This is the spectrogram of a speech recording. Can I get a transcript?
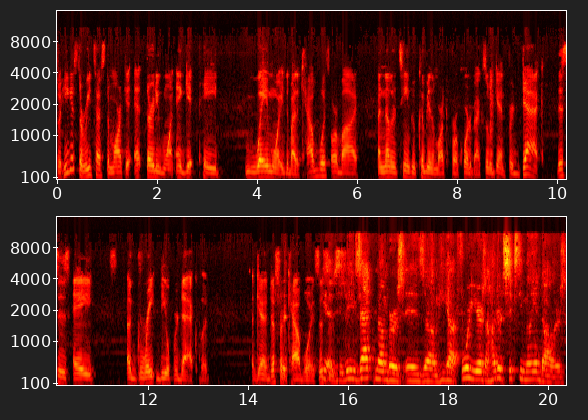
So he gets to retest the market at 31 and get paid way more either by the Cowboys or by another team who could be in the market for a quarterback. So again, for Dak, this is a a great deal for Dak, but again, just for the Cowboys, this yeah, is the exact numbers is um, he got four years, 160 million dollars,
